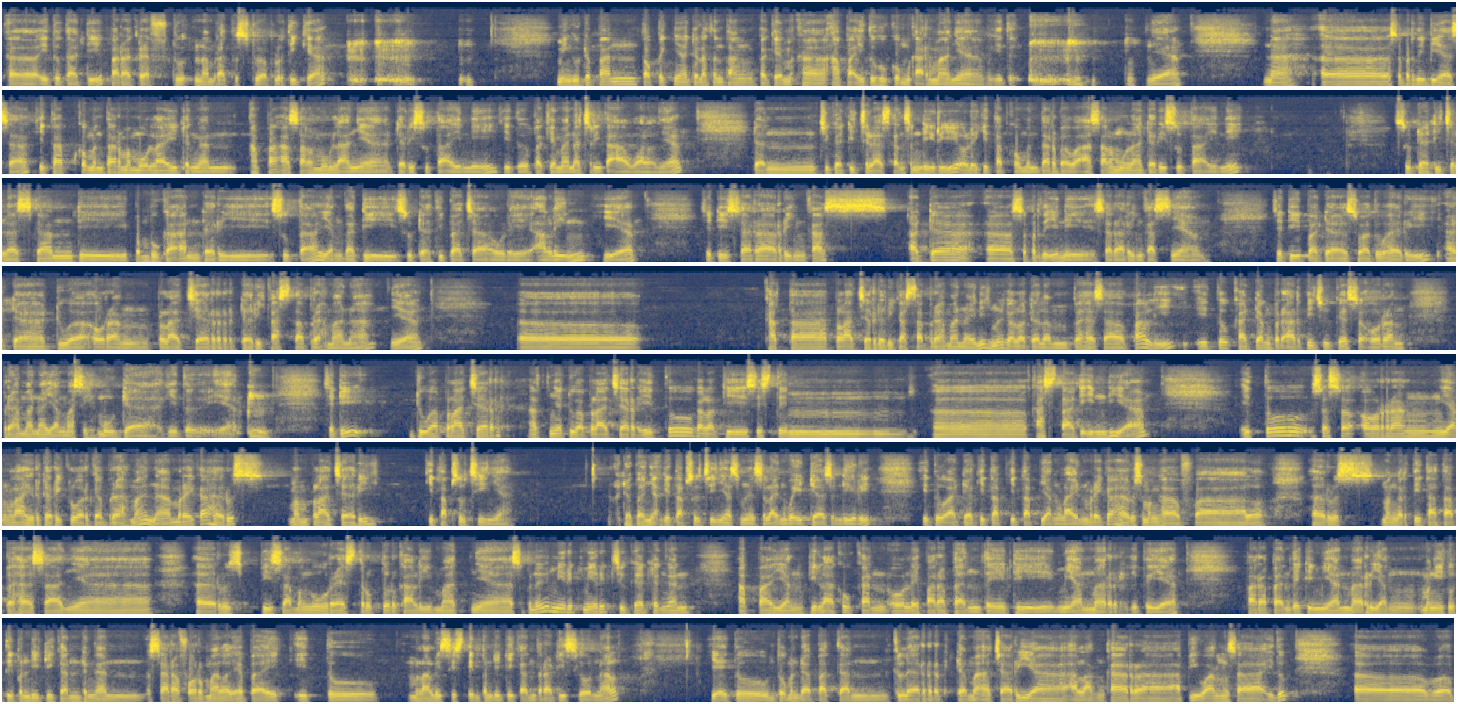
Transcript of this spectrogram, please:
uh, itu tadi paragraf 623. Minggu depan topiknya adalah tentang bagaimana uh, apa itu hukum karmanya begitu. ya. Nah, eh, seperti biasa, kita komentar memulai dengan apa asal mulanya dari suta ini, gitu, bagaimana cerita awalnya, dan juga dijelaskan sendiri oleh kitab komentar bahwa asal mula dari suta ini sudah dijelaskan di pembukaan dari suta yang tadi sudah dibaca oleh Aling, ya. Jadi secara ringkas ada uh, seperti ini, secara ringkasnya. Jadi pada suatu hari ada dua orang pelajar dari kasta Brahmana, ya. Eh, kata pelajar dari kasta Brahmana ini sebenarnya kalau dalam bahasa Pali itu kadang berarti juga seorang Brahmana yang masih muda gitu ya. Jadi dua pelajar artinya dua pelajar itu kalau di sistem eh, kasta di India itu seseorang yang lahir dari keluarga Brahmana, mereka harus mempelajari kitab sucinya. Ada banyak kitab sucinya sebenarnya selain Weda sendiri, itu ada kitab-kitab yang lain. Mereka harus menghafal, harus mengerti tata bahasanya, harus bisa mengurai struktur kalimatnya. Sebenarnya mirip-mirip juga dengan apa yang dilakukan oleh para bante di Myanmar gitu ya para bante di Myanmar yang mengikuti pendidikan dengan secara formal ya baik itu melalui sistem pendidikan tradisional yaitu untuk mendapatkan gelar Dhamma Acarya, Alangkara, Abiwangsa itu eh,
